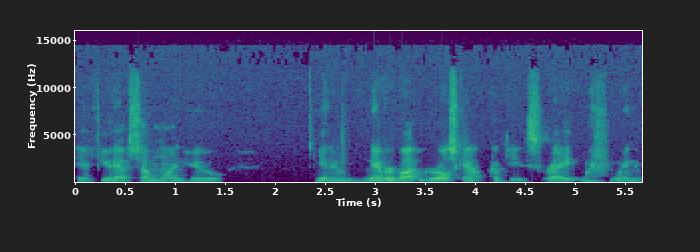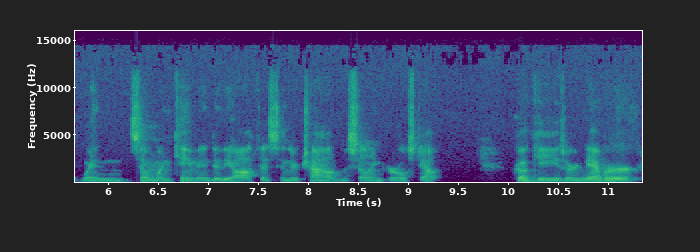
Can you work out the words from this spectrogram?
if you have someone who you know never bought girl scout cookies right? When when someone came into the office and their child was selling girl scout cookies or never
